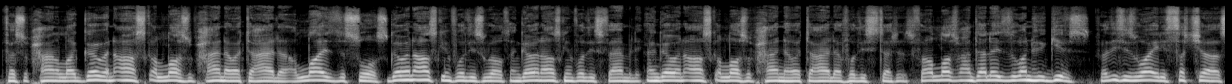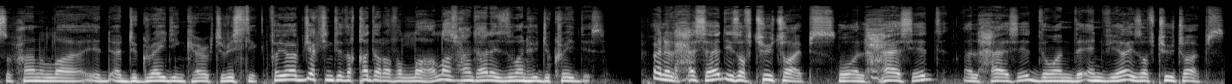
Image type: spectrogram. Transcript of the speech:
For subhanallah, go and ask Allah subhanahu wa ta'ala. Allah is the source. Go and ask Him for this wealth and go and ask Him for this family. And go and ask Allah subhanahu wa ta'ala for this status. For Allah subhanahu wa ta'ala is the one who gives. For this is why it is such a subhanallah, a degrading characteristic. For you're objecting to the qadr of Allah. Allah subhanahu wa ta'ala is the one who decreed this. And al-hasad is of two types. Or al-hasid, al-hasid, the one, the envier, is of two types.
